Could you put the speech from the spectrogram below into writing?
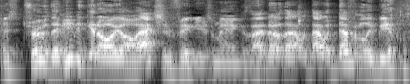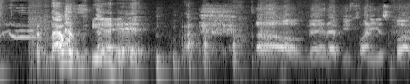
It's true. They need to get all y'all action figures, man, because I know that would that would definitely be a, that would be a hit. Oh man, that'd be funny as fuck.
